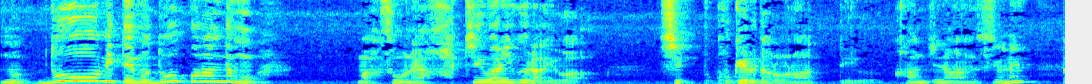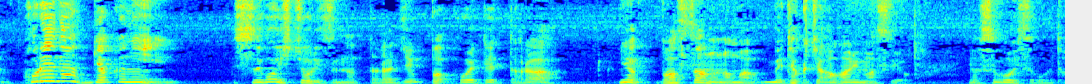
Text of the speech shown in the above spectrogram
もうどう見てもどう転んでも、まあそうね、8割ぐらいは尻尾こけるだろうなっていう感じなんですよね。これが逆にすごい視聴率になったら10%超えてったら、いや、バスターの名前めちゃくちゃ上がりますよ。いや、すごいすごいと。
